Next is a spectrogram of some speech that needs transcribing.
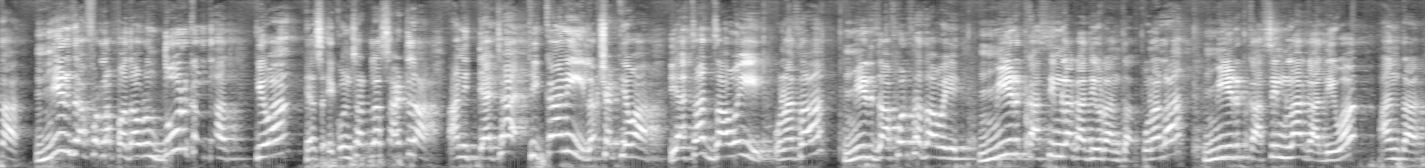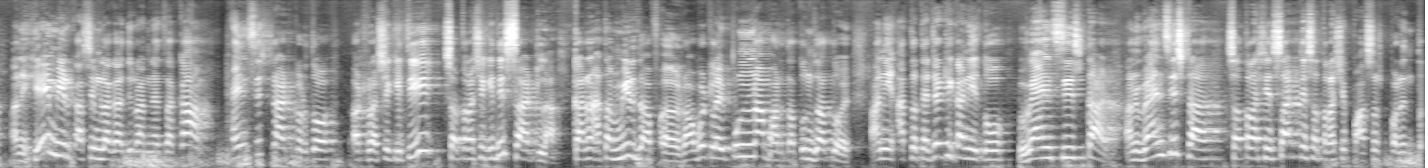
आता मीर जाफरला पदावरून दूर करतात. किंवा ह्या एकोणसाठला साठला. आणि त्याच्या ठिकाणी लक्षात ठेवा याचा जावई कोणाचा? मीर जाफरचा जावई. मीर कासिमला गादीवर आणतात. कोणाला? मीर कासिमला गादीवर आणतात आणि हे मीर कासिमला गादीवर आणण्याचं काम हॅन्सी स्टार्ट करतो अठराशे किती सतराशे किती साठ ला कारण आता मीर रॉबर्ट क्लाइव्ह पुन्हा भारतातून जातोय. आणि आता त्याच्या ठिकाणी येतो व्हॅन्सी स्टार आणि व्हॅन्सी स्टार सतराशे साठ ते सतराशे पासष्ट पर्यंत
